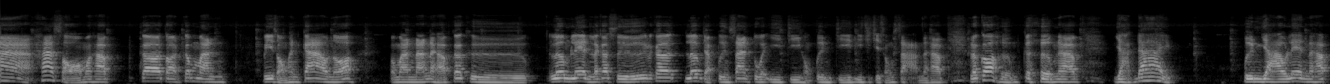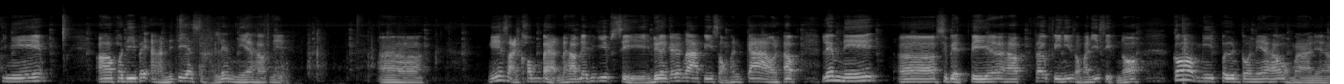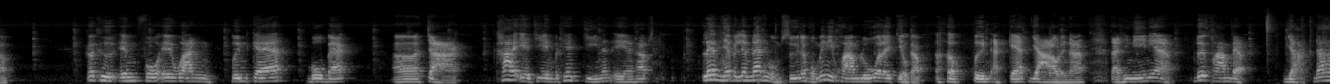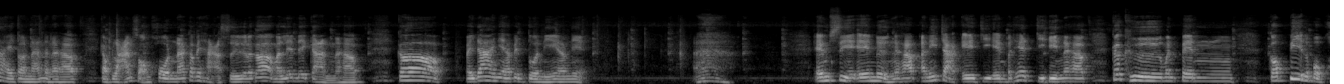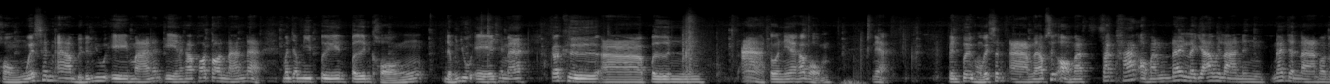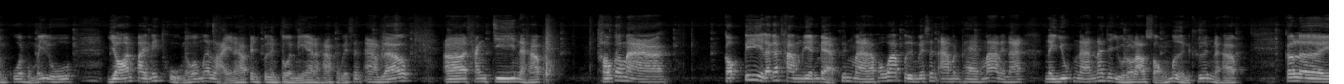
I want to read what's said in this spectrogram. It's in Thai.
5 52นะครับ ก็ตอนก็ประมาณปี 2009 เนาะประมาณนั้นนะครับก็คือ เริ่มเล่นแล้วก็ซื้อแล้วก็เริ่มจากปืนสั้นตัว EG ของปืนจีน EG 723นะครับ แล้วก็เหิมเกิมนะครับ อยากได้ปืนยาวเล่นนะครับ ทีนี้อาพอดีไปอ่านนิตยสารเล่มนี้ครับนี่อ่านิตยสารคอมแบทนะครับเล่มที่ 24 เดือนกรกฎาคมปี 2009 นะครับ เล่มนี้เอ่อ11 ปีแล้วนะครับถ้าปีนี้ 2020 เนาะก็มีปืนตัวนี้ครับออกมาเนี่ยครับ ก็คือ M4A1 ปืนแก๊สโบแบ็กจากค่าย AGM ประเทศจีนนั่นเองนะครับเล่มนี้เป็นเล่มแรกที่ผมซื้อนะผมไม่มีความรู้อะไรเกี่ยวกับปืนอัดแก๊สยาวเลยนะ แต่ทีนี้เนี่ยด้วยความแบบอยากได้ตอนนั้นนะครับ กับหลานสองคนนะก็ไปหาซื้อแล้วก็มาเล่นด้วยกันนะครับ ก็ไปได้เนี่ยครับเป็นตัวนี้ครับนี่อ่า M4A1 นะครับ อันนี้จาก AGM ประเทศจีนนะครับ ก็คือมันเป็น Copy ระบบของ Western Arm หรือ WA มานั่นเองนะครับ เพราะตอนนั้นน่ะมันจะมีปืนปืนของ WA ใช่ไหมก็คืออ่าปืนอ่าตัวนี้ครับผมเนี่ยเป็นปืนของ Western Arm นะครับ ซึ่งออกมาสักพักออกมาได้ระยะเวลาหนึ่งน่าจะนานพอสมควรผมไม่รู้ ย้อนไปไม่ถูกนะว่าเมื่อไหร่นะครับ เป็นปืนตัวนี้นะครับของ Western Arm แล้วทางจีนนะครับเขาก็มา ก๊อปปี้แล้วก็ทำเรียนแบบขึ้นมาครับเพราะว่าปืนเวสเทิร์นอาร์มันแพงมากเลยนะ ในยุคนั้นน่าจะอยู่ราวๆสองหมื่นขึ้นนะครับ ก็เลย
